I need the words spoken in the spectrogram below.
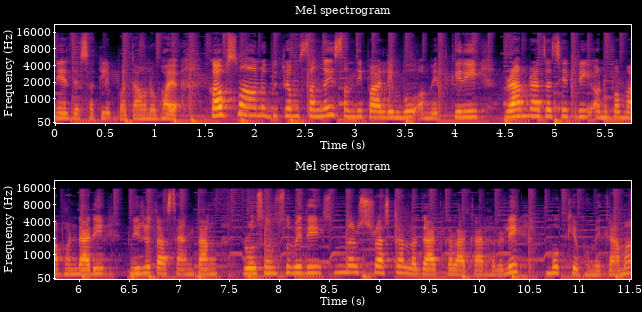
निर्देशकले बताउनुभयो। कप्समा अनुविक्रमसँगै सन्दीपा लिम्बू अमित गिरी रामराजा छेत्री अनुपमा भण्डारी निरुता स्याङताङ रोशन सुवेदी सुन्दर श्रेष्ठ लगायत कलाकारहरूले मुख्य भूमिकामा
